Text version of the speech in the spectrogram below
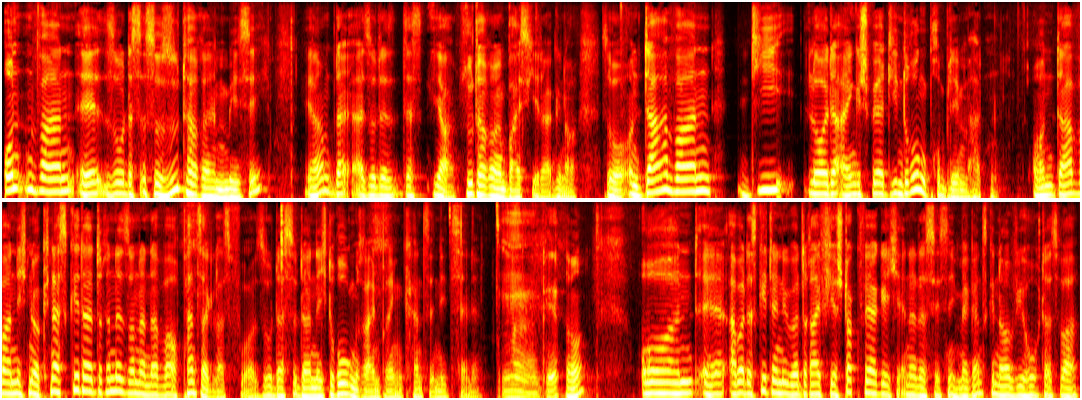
unten waren äh, so, das ist so Souterrain-mäßig. Ja, da, also das, das, ja, Souterrain weiß jeder, genau. So, und da waren die Leute eingesperrt, die ein Drogenproblem hatten. Und da war nicht nur Knastgitter drin, sondern da war auch Panzerglas vor, so dass du da nicht Drogen reinbringen kannst in die Zelle. Ah, okay. So. Und, äh, aber das geht dann über drei, vier Stockwerke. Ich erinnere das jetzt nicht mehr ganz genau, wie hoch das war.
